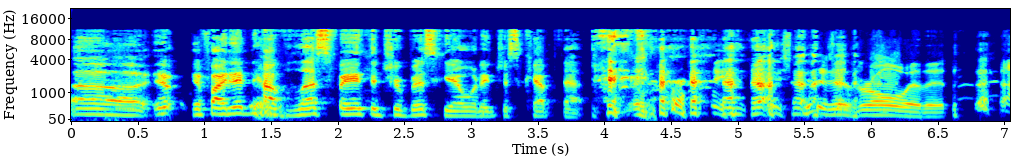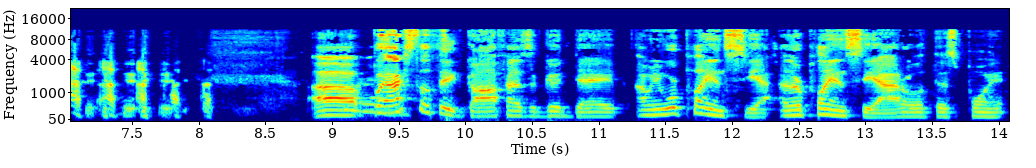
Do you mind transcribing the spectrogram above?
uh, if, if I didn't have less faith in Trubisky, I would have just kept that just roll with it. Uh, but I still think Goff has a good day. I mean, we're playing Seattle. They're playing Seattle at this point.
